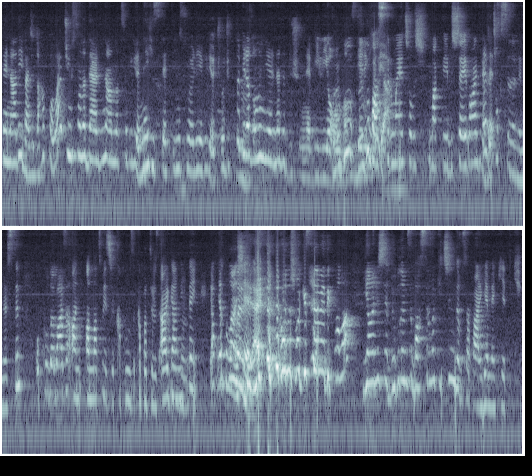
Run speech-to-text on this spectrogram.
fena değil bence daha kolay çünkü sana derdini anlatabiliyor, ne hissettiğini söyleyebiliyor. Çocukta Hı. biraz onun yerine de düşünebiliyor duygu, duygu gerekiyor ya. bastırmaya çalışmak diye bir şey vardır. Evet. Çok sinirlenirsin. Okulda bazen an, anlatmaya çalışır, kapımızı kapatırız. Ergenlikte yaptık Yapılan şeyler. konuşmak istemedik falan. Yani işte duygularımızı bastırmak için de bu sefer yemek yedik.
